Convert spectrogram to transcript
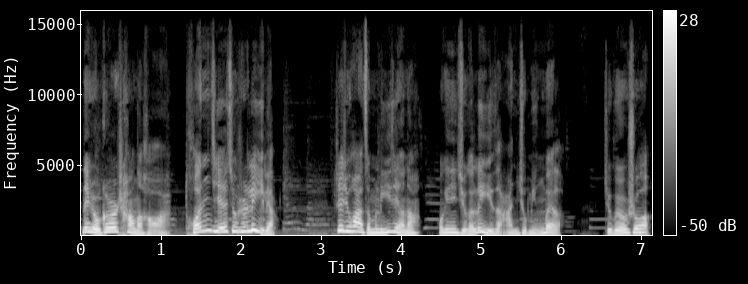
那首歌唱得好啊，团结就是力量。这句话怎么理解呢？我给你举个例子啊，你就明白了。就比如说，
